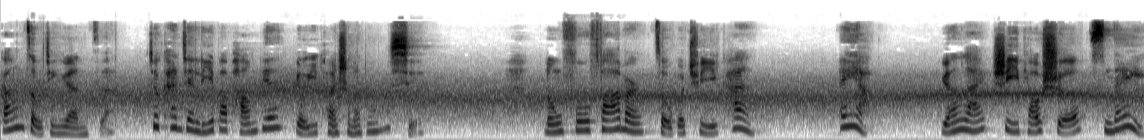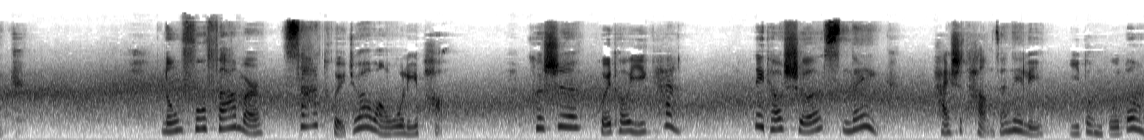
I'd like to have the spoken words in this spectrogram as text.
刚走进院子，就看见篱笆旁边有一团什么东西。农夫 farmer 走过去一看，哎呀，原来是一条蛇 snake。农夫 farmer 撒腿就要往屋里跑，可是回头一看，那条蛇 snake 还是躺在那里一动不动。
